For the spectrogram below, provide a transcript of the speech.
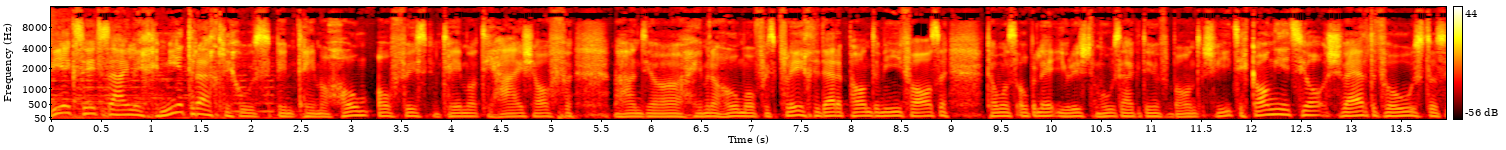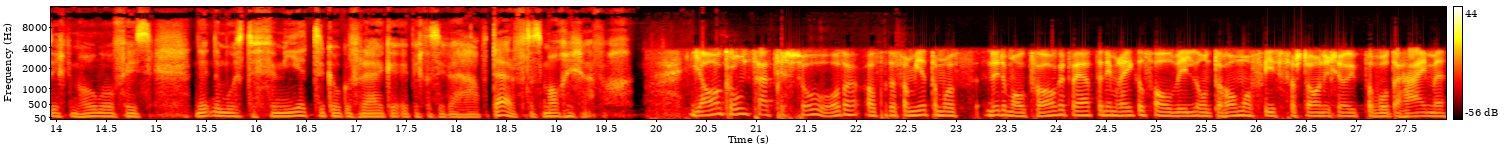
Wie sieht es eigentlich mietrechtlich aus beim Thema Homeoffice, beim Thema die arbeiten? Wir haben ja immer eine Homeoffice-Pflicht in dieser Pandemiephase. Thomas Oberle, Jurist vom Hauseigentümerverband Schweiz. Ich gehe jetzt ja schwer davon aus, dass ich beim Homeoffice nicht nur muss den Vermieter fragen ob ich das überhaupt darf. Das mache ich einfach. Ja, grundsätzlich schon, oder? Also der Vermieter muss nicht einmal gefragt werden im Regelfall, weil unter Homeoffice verstehe ich jemanden, der daheim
